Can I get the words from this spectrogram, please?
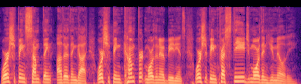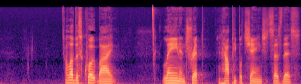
Worshipping something other than God, worshiping comfort more than obedience, worshiping prestige more than humility. I love this quote by Lane and Tripp and how people change. It says this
